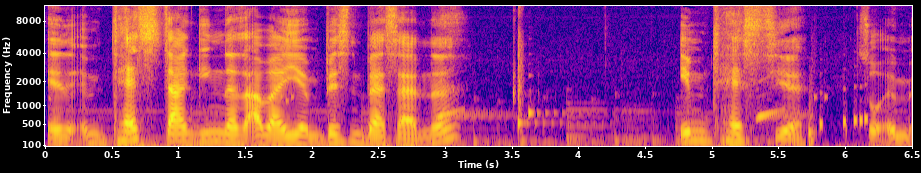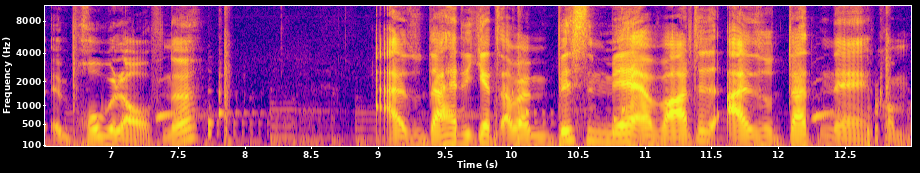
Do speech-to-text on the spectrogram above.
In, Im Test, da ging das aber hier ein bisschen besser, ne? Im Test hier. So im, im Probelauf, ne? Also da hätte ich jetzt aber ein bisschen mehr erwartet. Also das, ne, komm.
